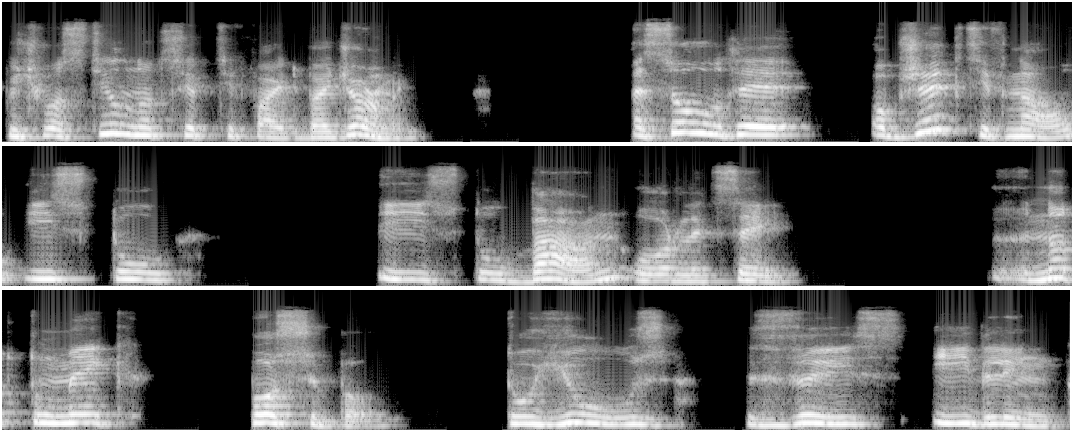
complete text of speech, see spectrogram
which was still not certified by Germany. Uh, so the objective now is to is to ban, or let's say, not to make possible to use these EadLink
